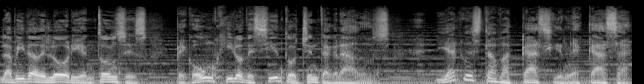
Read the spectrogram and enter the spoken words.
La vida de Lori entonces pegó un giro de 180 grados ya no estaba casi en la casa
